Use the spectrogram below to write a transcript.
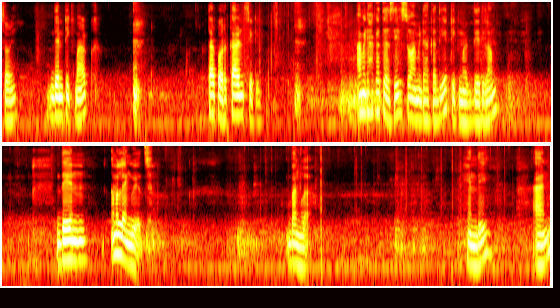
sorry then tick mark তারপর কারেন্ট সিটি আমি ঢাকাতে আছি সো আমি ঢাকা দিয়ে টিকমার্ক দিয়ে দিলাম। দেন আমার language Bangla, Hindi and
